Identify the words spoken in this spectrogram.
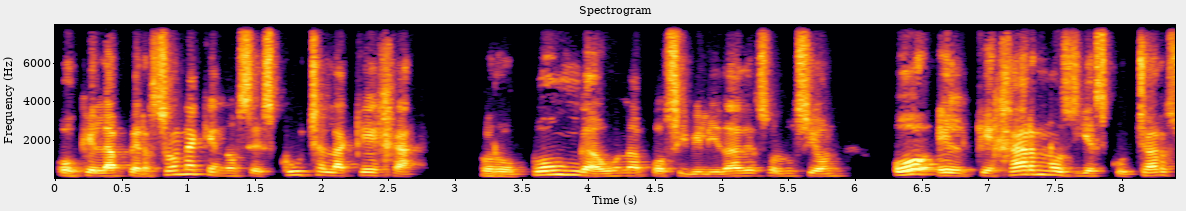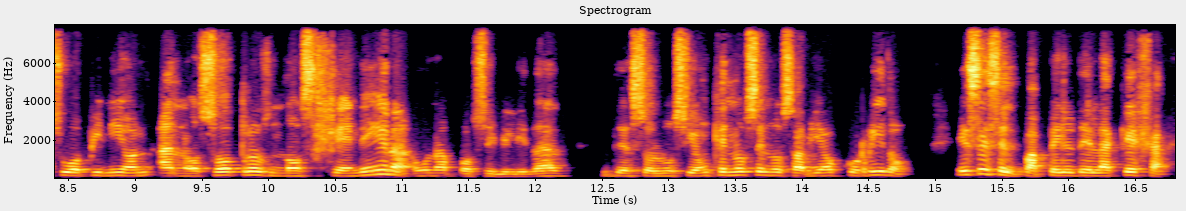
o que la persona que nos escucha la queja proponga una posibilidad de solución o el quejarnos y escuchar su opinión a nosotros nos genera una posibilidad de solución que no se nos había ocurrido. Ese es el papel de la queja.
